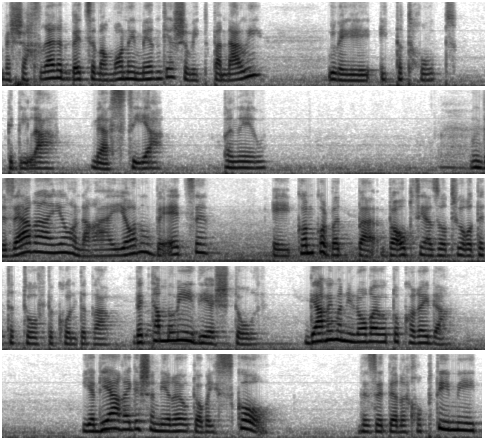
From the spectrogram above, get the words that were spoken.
משחררת בעצם המון אנרגיה שמתפנה לי להתפתחות, גדילה, לעשייה, פנים. וזה הרעיון. הרעיון הוא בעצם, אה, קודם כל באופציה הזאת לראות את הטוב בכל דבר. ותמיד יש טוב. גם אם אני לא רואה אותו כרגע. יגיע הרגע שאני אראה אותו, ואזכור. וזה דרך אופטימית.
